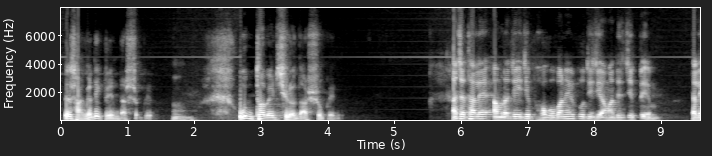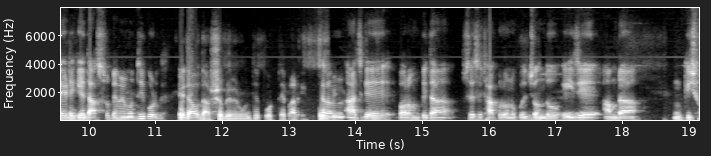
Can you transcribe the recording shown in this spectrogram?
এটা সাংঘাতিক প্রেম দাস্য প্রেম উদ্ধবের ছিল দাস্য প্রেম আচ্ছা তাহলে আমরা যে এই যে ভগবানের প্রতি যে আমাদের যে প্রেম তাহলে এটা কি দাস্য প্রেমের মধ্যেই পড়বে? এটাও দাস্য প্রেমের মধ্যে পড়তে পারে কারণ আজকে পরম পিতা শ্রী শ্রী ঠাকুর অনুকূল চন্দ্র এই যে আমরা কিছু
